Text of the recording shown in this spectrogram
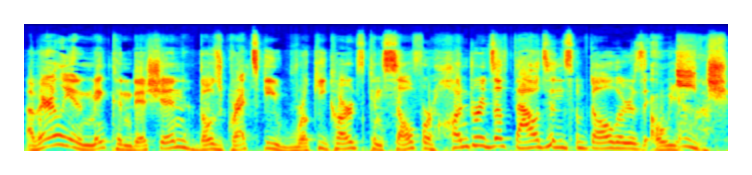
Apparently, in mint condition, those Gretzky rookie cards can sell for hundreds of thousands of dollars Oh, yeah. each.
